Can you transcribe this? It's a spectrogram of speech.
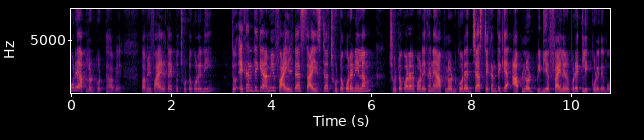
করে আপলোড করতে হবে। তো আমি ফাইলটা একটু ছোট করে নিই। তো এখান থেকে আমি ফাইলটার সাইজটা ছোট করে নিলাম। ছোট করার পর এখানে আপলোড করে জাস্ট এখান থেকে আপলোড পিডিএফ ফাইলের উপরে ক্লিক করে দেবো।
